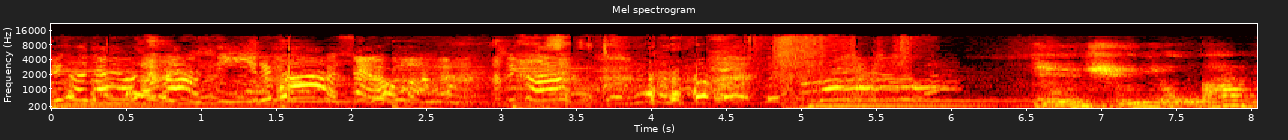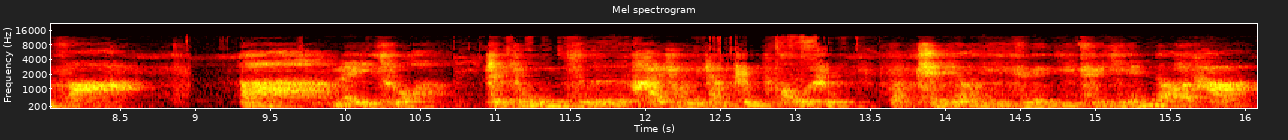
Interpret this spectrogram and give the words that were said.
这个加油加油！第一个加油！这个。也许有办法啊，没错，这种子还是会长成桃树，只要你愿意去引导它，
